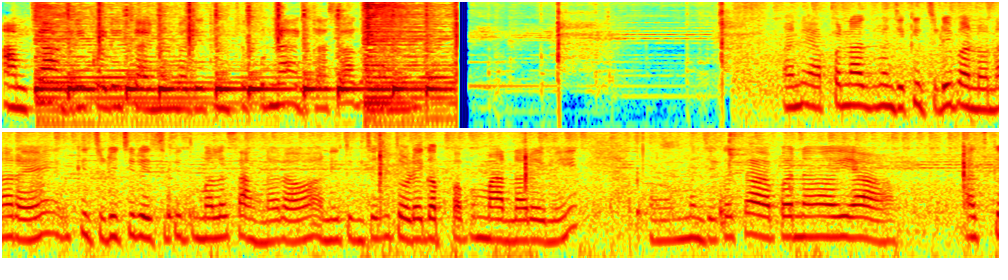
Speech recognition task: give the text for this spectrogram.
आमच्या आगरी चॅनलमध्ये तुमचं पुन्हा एकदा स्वागत आहे. आणि आपण आज म्हणजे खिचडी बनवणार आहे. खिचडीची रेसिपी तुम्हाला सांगणार आहोत आणि तुमच्याशी थोड्या गप्पा पण मारणार आहे मी. म्हणजे कसं आपण या आज क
